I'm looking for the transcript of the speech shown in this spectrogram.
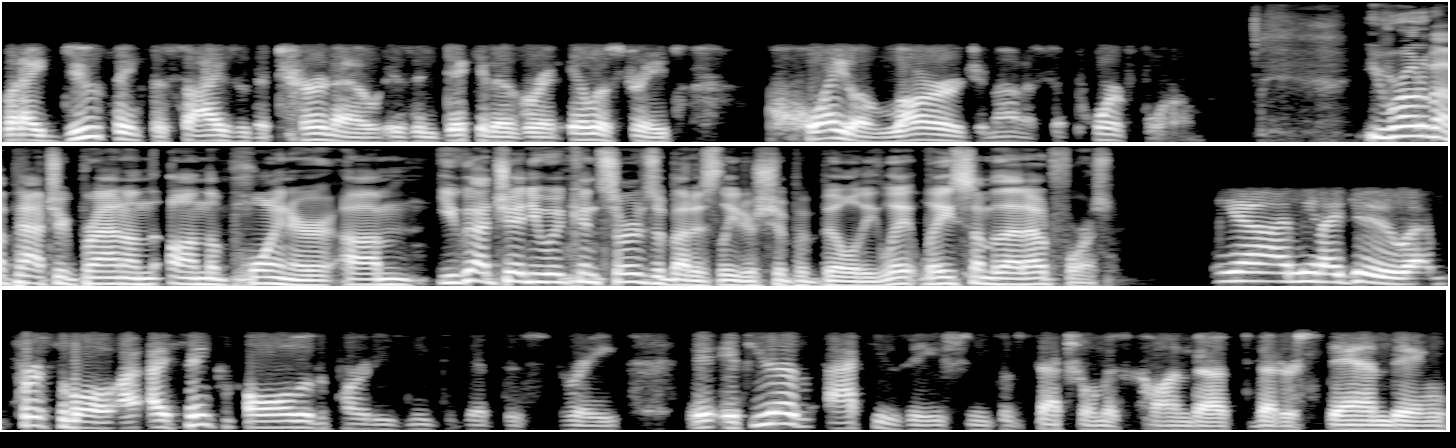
but I do think the size of the turnout is indicative, or it illustrates quite a large amount of support for him. You wrote about Patrick Brown on on the Pointer. Um, you got genuine concerns about his leadership ability. Lay, lay some of that out for us. Yeah, I mean, I do. Uh, First of all, I, think all of the parties need to get this straight. If you have accusations of sexual misconduct that are standing,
